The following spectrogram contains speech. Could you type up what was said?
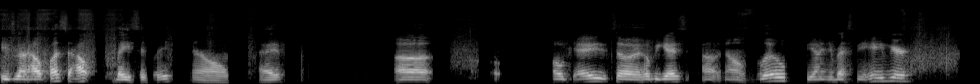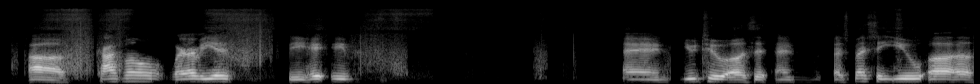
He's gonna help us out, basically. You know, hey. Uh, okay. So I hope you guys, uh, no, Blue, be on your best behavior. Uh, Cosmo, wherever he is, behave. And you two, uh, and especially you, uh,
